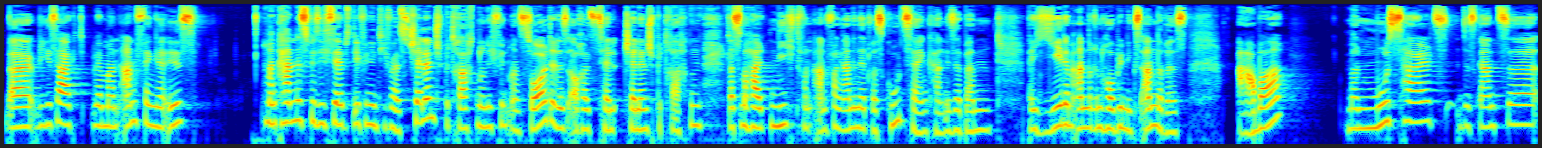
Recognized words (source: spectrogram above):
Weil, wie gesagt, wenn man Anfänger ist, man kann das für sich selbst definitiv als Challenge betrachten und ich finde, man sollte das auch als Challenge betrachten, dass man halt nicht von Anfang an in etwas gut sein kann. Ist ja beim, bei jedem anderen Hobby nichts anderes. Aber man muss halt das Ganze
